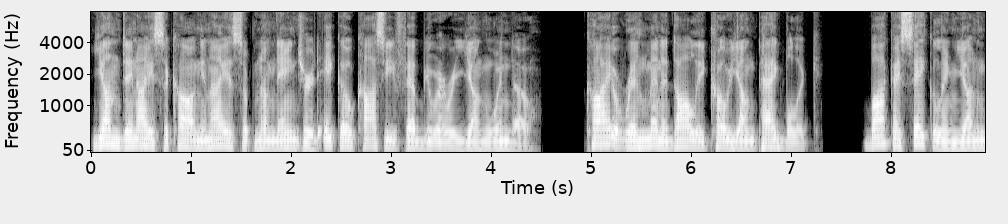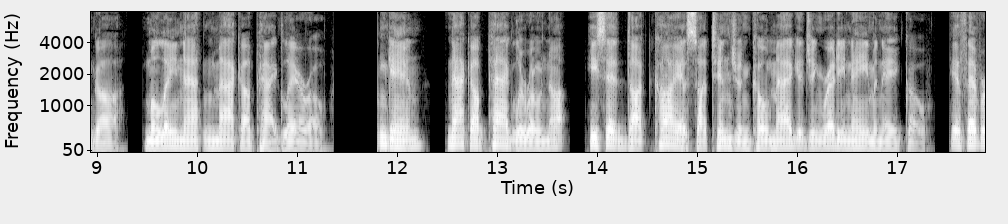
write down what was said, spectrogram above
Yun din isakong inayasap ng injured Ako Kasi February young window. Kaya rin minadali ko young pagbalik. Baka sakaling yunga, Malay natan makapaglaro. Ngayon, nakapaglaro na, he said. Kaya sa tinjan ko magaging ready name and Ako, if ever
